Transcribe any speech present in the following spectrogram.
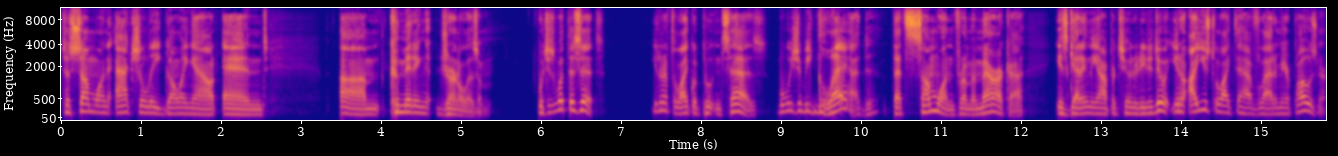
to someone actually going out and um, committing journalism, which is what this is. You don't have to like what Putin says, but we should be glad that someone from America is getting the opportunity to do it. You know, I used to like to have Vladimir Posner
